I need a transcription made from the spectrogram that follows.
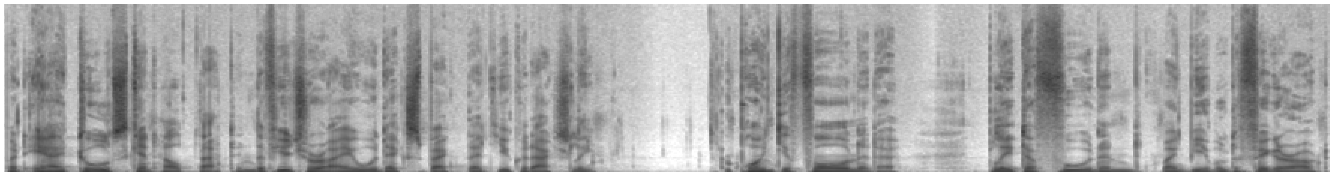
But AI tools can help that. In the future, I would expect that you could actually point your phone at a plate of food and it might be able to figure out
